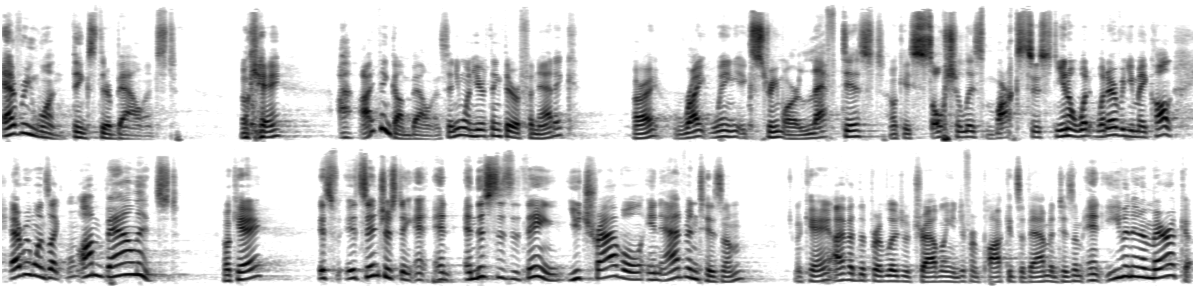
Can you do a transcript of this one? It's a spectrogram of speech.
Everyone thinks they're balanced. Okay? I, I think I'm balanced. Anyone here think they're a fanatic? All right? Right wing, extreme, or leftist, okay, socialist, Marxist, you know, what, whatever you may call it. Everyone's like, mm, I'm balanced. Okay? It's, it's interesting. And, and, and this is the thing you travel in Adventism, okay? I've had the privilege of traveling in different pockets of Adventism, and even in America.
